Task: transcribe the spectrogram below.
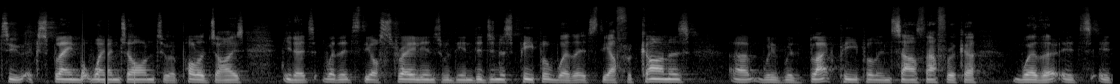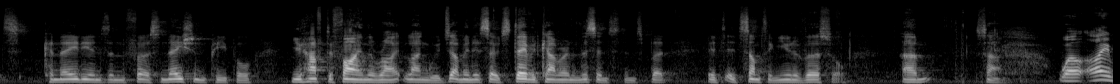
to explain what went on, to apologise? You know, it's, whether it's the Australians with the indigenous people, whether it's the Afrikaners uh, with, with black people in South Africa, whether it's, it's Canadians and First Nation people, you have to find the right language. I mean, it's, so it's David Cameron in this instance, but it, it's something universal. Um, Sam. Well, I,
